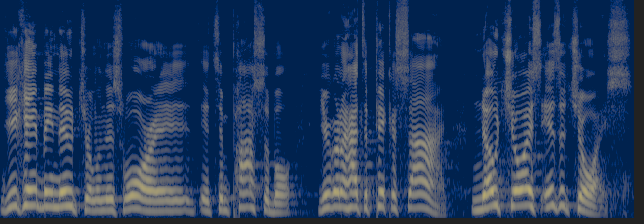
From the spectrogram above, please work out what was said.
You can't be neutral in this war. It's impossible. You're going to have to pick a side. No choice is a choice.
